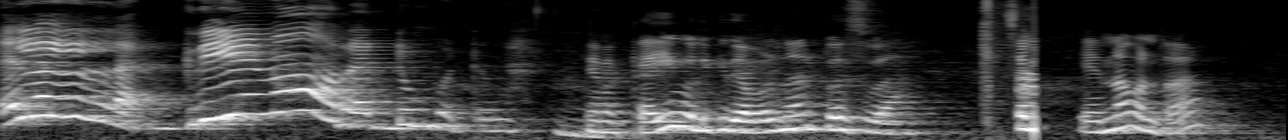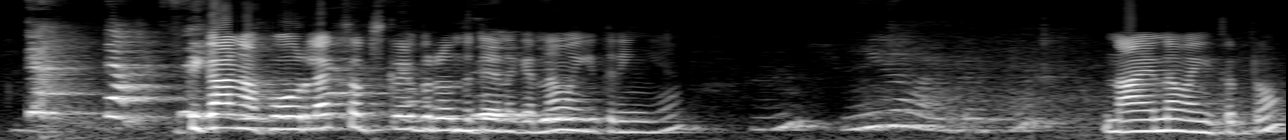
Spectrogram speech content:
இல்ல இல்ல இல்ல கிரீனும் ரெட்டும் போட்டுருங்க. எனக்கு கை வலிக்குது எவ்வளோ நேரம் பேசுவேன் சரி என்ன பண்ணுற திகா நான் ஃபோர் லேக் சப்ஸ்கிரைபர் வந்துட்டு எனக்கு என்ன வாங்கி தரீங்க? நான் என்ன வாங்கி தரட்டும்?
